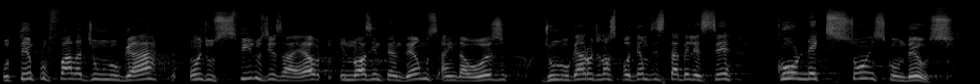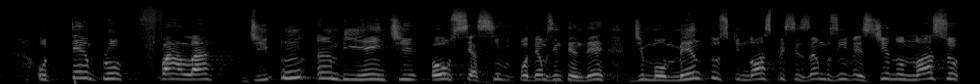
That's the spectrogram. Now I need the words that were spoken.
O templo fala de um lugar onde os filhos de Israel, e nós entendemos ainda hoje, de um lugar onde nós podemos estabelecer conexões com Deus. Templo fala de um ambiente, ou se assim podemos entender, de momentos que nós precisamos investir no nosso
